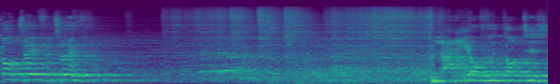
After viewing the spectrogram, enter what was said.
It's called Tooth for Tooth. Bloody orthodontist.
